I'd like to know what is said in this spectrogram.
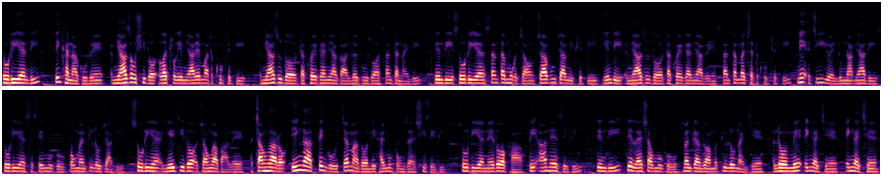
ဆိုဒီယမ်သည်တင့်ခန္ဓာကိုယ်တွင်အများဆုံးရှိသော electrolyte အများထဲမှတစ်ခုဖြစ်ပြီးအများစုသောတက်ခွဲခန်းများကလွယ်ကူစွာဆန်းသက်နိုင်သည်။ယင်းသည်ဆိုဒီယမ်ဆန်းသက်မှုအကြောင်းကြားပူးကြမည်ဖြစ်ပြီးယင်းသည်အများစုသောတက်ခွဲခန်းများတွင်ဆန်းသက်မှတ်ချက်တစ်ခုဖြစ်သည်။နှင့်အကြီးအရွယ်လူနာများသည်ဆိုဒီယမ်စစ်ဆေးမှုကိုပုံမှန်ပြုလုပ်ကြသည်။ဆိုဒီယမ်အရေးကြီးသောအကြောင်းကပါလဲအကြောင်းကတော့အင်းကတင့်ကိုကျန်းမာသောနေထိုင်မှုပုံစံရှိစေသည်။ဆိုဒီယမ်နည်းသောအခါတင်အားနည်းစေသည်။တင်သည်တစ်လဲလျှောက်မှုကိုမှန်ကန်စွာမပြုလုပ်နိုင်ခြင်းအလွန်မင်းအိမ်ငတ်ခြင်းအိမ်ငတ်ခြင်း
